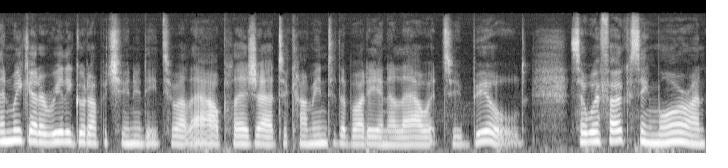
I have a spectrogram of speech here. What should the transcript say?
then we get a really good opportunity to allow pleasure to come into the body and allow it to build. So we're focusing more on,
